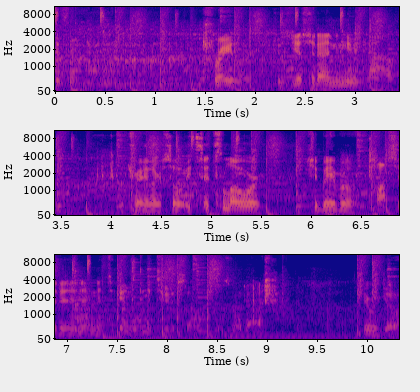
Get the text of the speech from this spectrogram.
different trailer because yesterday I didn't even have the trailer, so it sits lower. Should be able to toss it in, and it's empty too, so it's not bad. Here we go.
